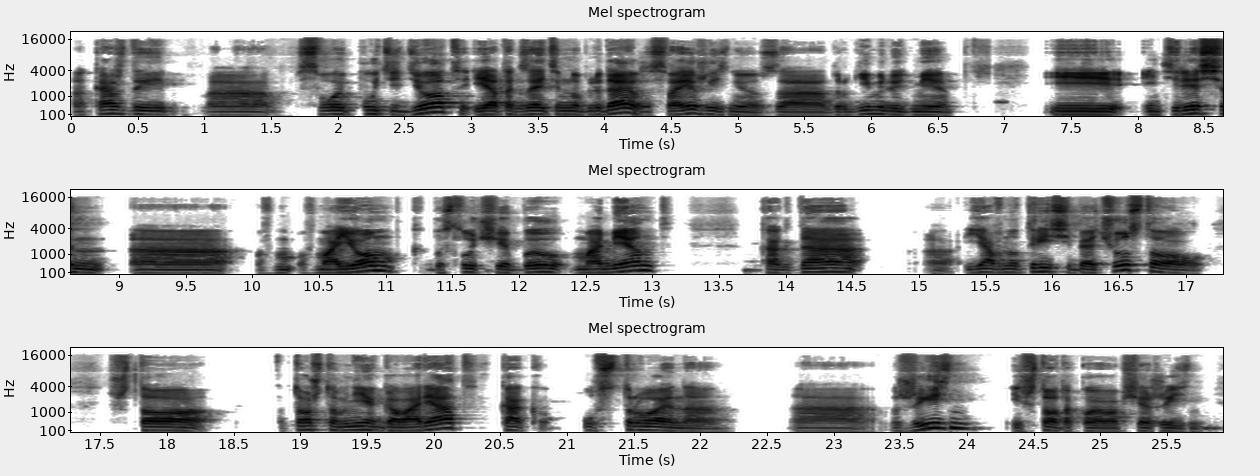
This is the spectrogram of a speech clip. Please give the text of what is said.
а, каждый а, свой путь идет, и я так за этим наблюдаю, за своей жизнью, за другими людьми. И интересен а, в, в моем как бы, случае был момент, когда а, я внутри себя чувствовал, что то, что мне говорят, как устроена а, жизнь и что такое вообще жизнь,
